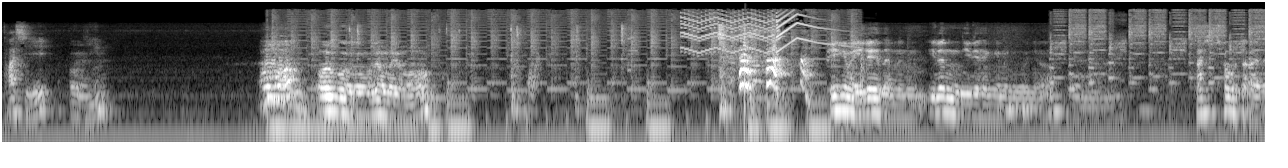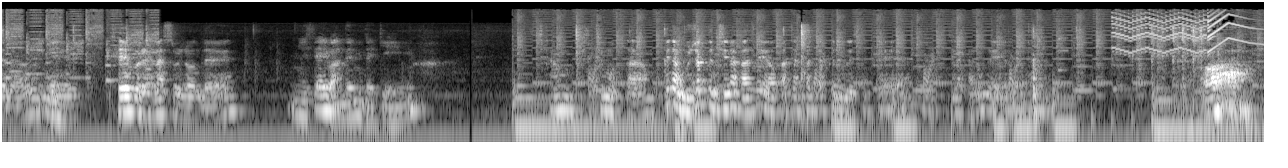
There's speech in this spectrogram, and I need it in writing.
다시 오긴. 어? 어이구, 뭐. 비기면 이래야 되는, 이런 일이 생기는군요. 예. 다시 처음부터 가야 되는, 예. 세이브를 해놨으면 좋은데. 이 세이브 안 됩니다 이 게임. 참, 힘없다. 그냥 무조건 지나가세요. 반짝반짝 끓이고 있을 때. 지나가는 거예요. 와.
